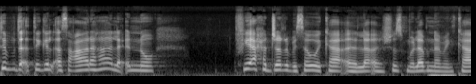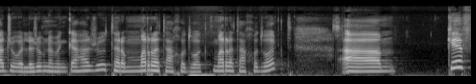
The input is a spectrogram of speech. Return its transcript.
تبدأ تقل أسعارها لأنه في أحد جرب يسوي كا... لا شو اسمه لبنة من كاجو ولا جبنة من كاجو؟ ترى مرة تاخذ وقت مرة تاخذ وقت. آم كيف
